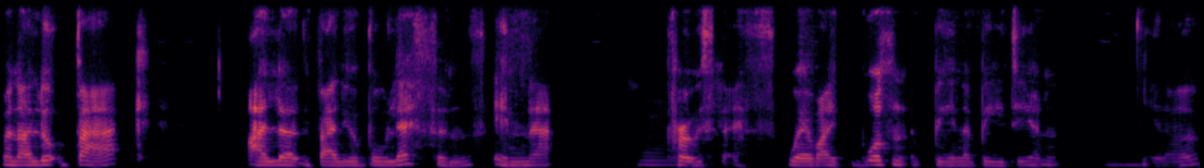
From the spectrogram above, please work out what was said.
when I look back, I learned valuable lessons in that mm. process where I wasn't being obedient, you know?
